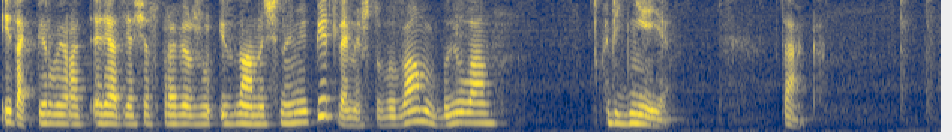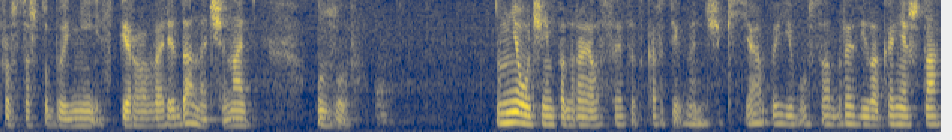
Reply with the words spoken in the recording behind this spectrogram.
Итак первый ряд я сейчас провяжу изнаночными петлями чтобы вам было виднее. Так. Просто чтобы не с первого ряда начинать узор. Но мне очень понравился этот кардиганчик я бы его сообразила. Конечно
